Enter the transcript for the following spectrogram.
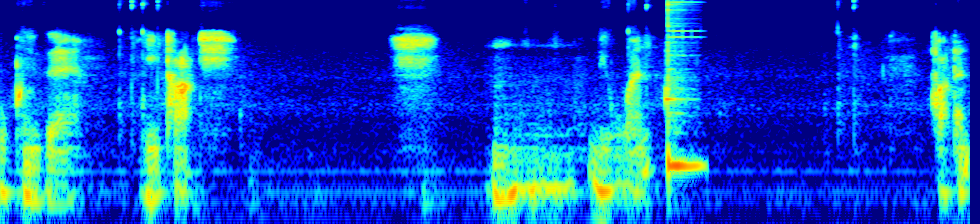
open the retouch mm, Mm-hmm. new one. Button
